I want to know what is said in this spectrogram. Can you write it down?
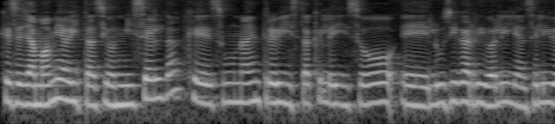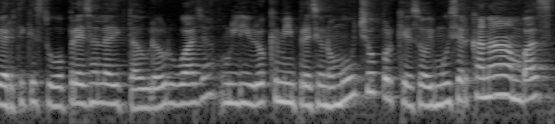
que se llama Mi habitación, mi celda, que es una entrevista que le hizo eh, Lucy Garrido a Lilian Celiberti, que estuvo presa en la dictadura uruguaya, un libro que me impresionó mucho porque soy muy cercana a ambas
